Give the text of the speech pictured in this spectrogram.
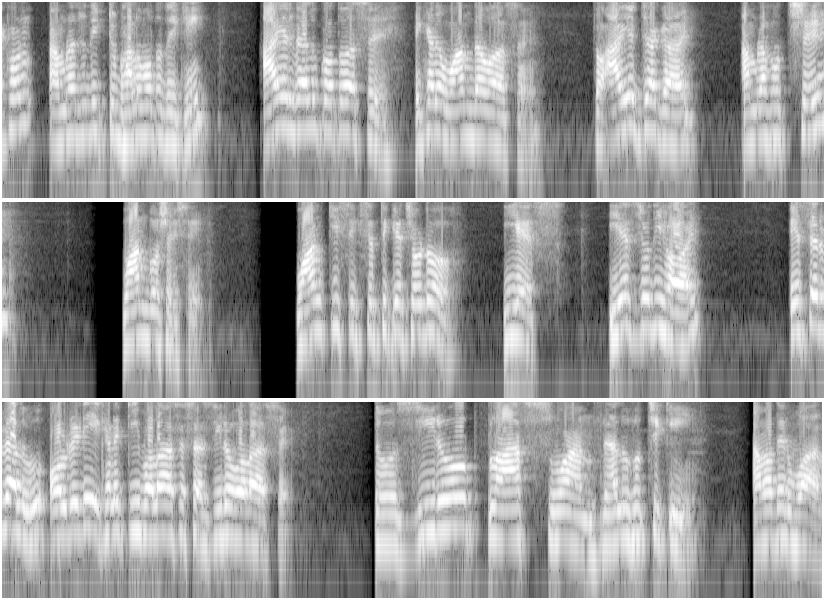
এখন আমরা যদি একটু ভালো মতো দেখি আয়ের ভ্যালু কত আছে? এখানে ওয়ান দেওয়া আছে। তো আয়ের জায়গায় আমরা হচ্ছে ওয়ান বসাইছি। ওয়ান কি সিক্স এর থেকে ছোট? ইয়েস ইয়েস যদি হয় এস এর ভ্যালু অলরেডি এখানে কি বলা আছে স্যার জিরো বলা আছে। তো জিরো প্লাস ওয়ান ভ্যালু হচ্ছে কি? আমাদের ওয়ান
